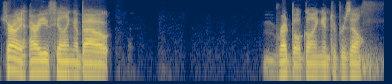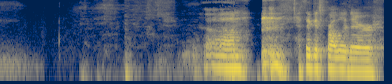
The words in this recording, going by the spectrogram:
Charlie, how are you feeling about Red Bull going into Brazil? Um, I think it's probably their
